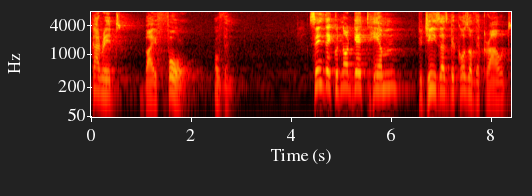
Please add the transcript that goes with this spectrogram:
carried by four of them. Since they could not get him to Jesus because of the crowd,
